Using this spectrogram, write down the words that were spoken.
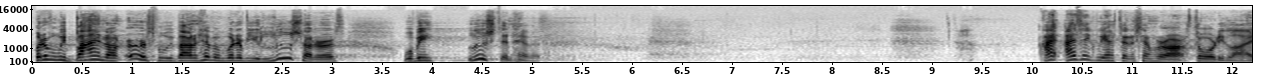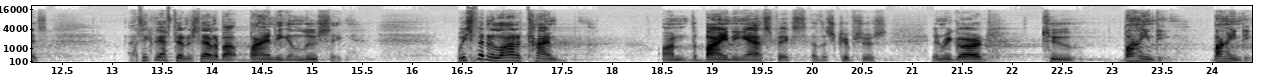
Whatever we bind on earth will be bound in heaven. Whatever you loose on earth will be loosed in heaven. I, I think we have to understand where our authority lies. I think we have to understand about binding and loosing. We spend a lot of time on the binding aspects of the scriptures in regard to binding. Binding.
